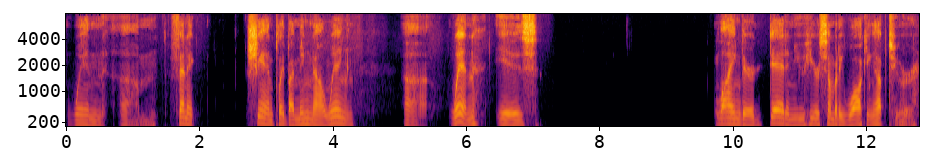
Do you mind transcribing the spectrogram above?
when um, Fennec Shand, played by Ming Na Wing, uh, Wen is lying there dead and you hear somebody walking up to her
